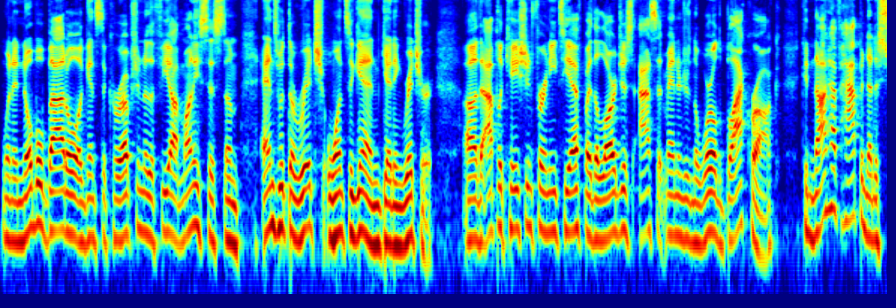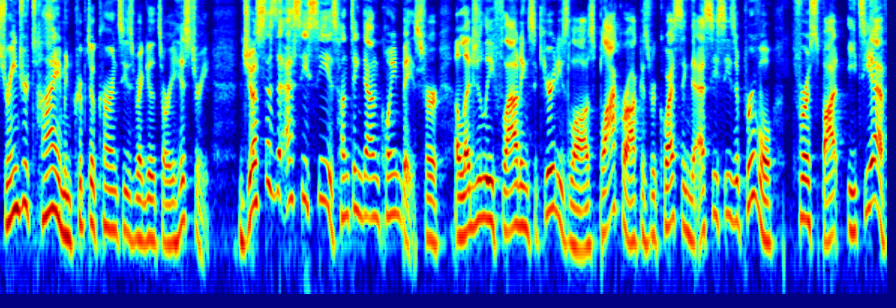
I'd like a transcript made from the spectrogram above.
when a noble battle against the corruption of the fiat money system ends with the rich once again getting richer. Uh, the application for an ETF by the largest asset manager in the world, BlackRock, could not have happened at a stranger time in cryptocurrency's regulatory history. Just as the SEC is hunting down Coinbase for allegedly flouting securities laws, BlackRock is requesting the SEC's approval for a spot ETF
